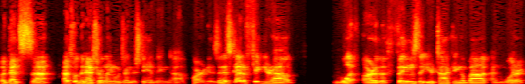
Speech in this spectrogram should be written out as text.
But that's uh, that's what the natural language understanding uh, part is, and it's got to figure out what are the things that you're talking about and what are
